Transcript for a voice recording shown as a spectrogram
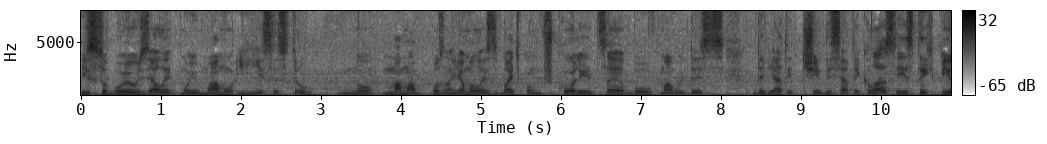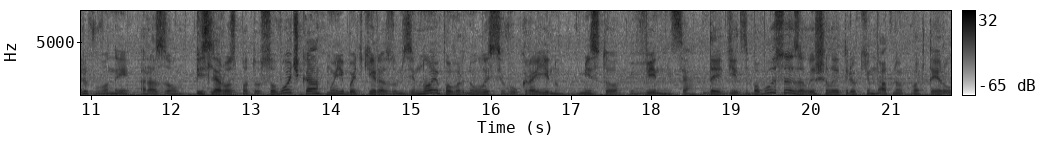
І з собою взяли мою маму і її сестру. Ну, мама познайомилась з батьком в школі, це був, мабуть, десь 9 чи 10 клас, і з тих пір вони разом. Після розпаду Совочка мої батьки разом зі мною повернулись в Україну, в місто Вінниця, де дід з бабусею залишили трьохкімнатну квартиру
